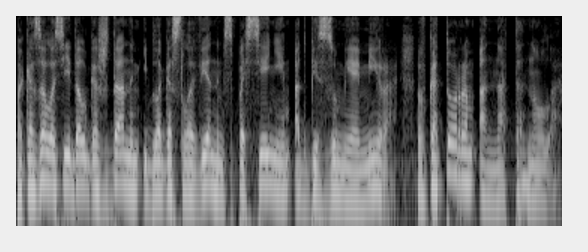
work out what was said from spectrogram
показалось ей долгожданным и благословенным спасением от безумия мира, в котором она тонула.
